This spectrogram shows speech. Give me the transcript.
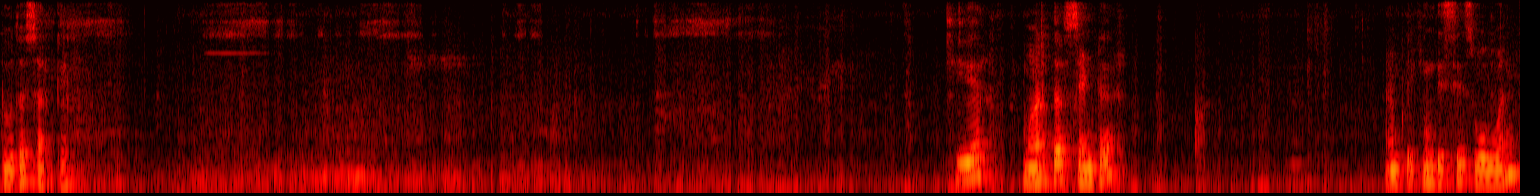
Do the circle. Here mark the center. I am taking this is O1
